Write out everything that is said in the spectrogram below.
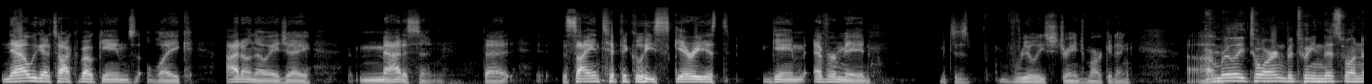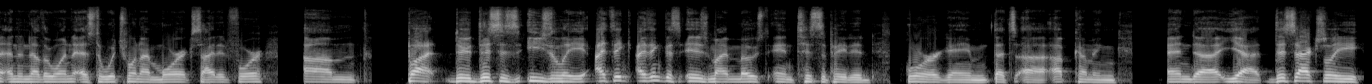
now we got to talk about games like I don't know, AJ Madison, that the scientifically scariest game ever made, which is really strange marketing. I'm Um, really torn between this one and another one as to which one I'm more excited for. Um, but dude, this is easily. I think. I think this is my most anticipated horror game that's uh, upcoming. And uh, yeah, this actually.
